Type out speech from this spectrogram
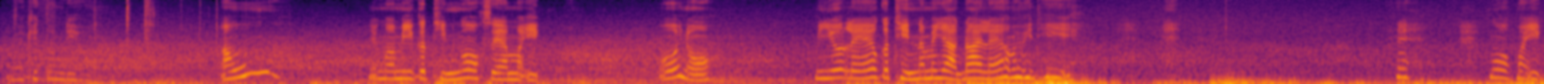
เอาไว้แค่ต้นเดียว เอายังมามีกระถินงอกแซมมาอีก โอ้ยหนอมีเยอะแล้วกระถินนะไม่อยากได้แล้วไม่มีที่งอกมาอีก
